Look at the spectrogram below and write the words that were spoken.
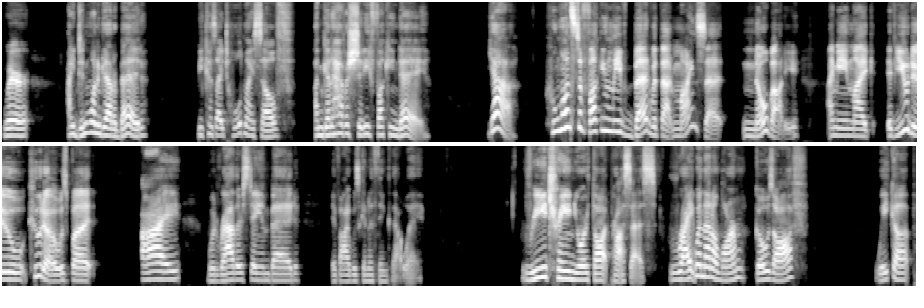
where I didn't want to get out of bed because I told myself I'm going to have a shitty fucking day. Yeah. Who wants to fucking leave bed with that mindset? nobody. I mean, like, if you do, kudos, but I would rather stay in bed if I was going to think that way. Retrain your thought process. Right when that alarm goes off, wake up,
